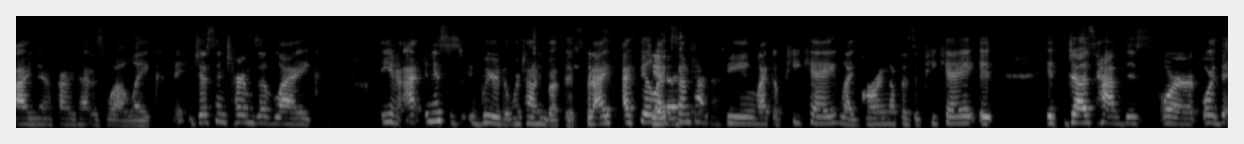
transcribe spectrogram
identify with that as well. Like just in terms of like you know, I, and this is weird that we're talking about this, but I, I feel yeah. like sometimes being like a PK, like growing up as a PK, it it does have this or or the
